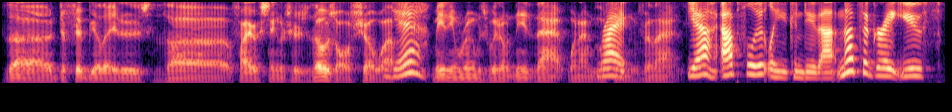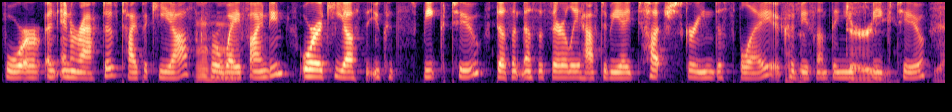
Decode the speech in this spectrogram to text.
the defibrillators, the fire extinguishers, those all show up. Yeah. Meeting rooms, we don't need that when I'm looking right. for that. Yeah, absolutely. You can do that. And that's a great use for an interactive type of kiosk mm-hmm. for wayfinding or a kiosk that you could speak to. Doesn't necessarily have to be a touch screen display. It could be something you speak to. Yeah,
